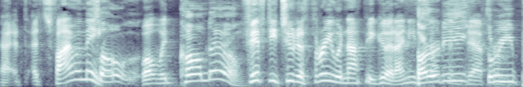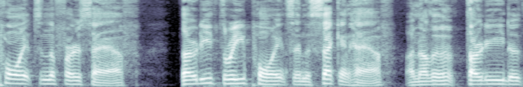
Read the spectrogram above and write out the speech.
it- it's fine with me. So well, would calm down. 52 to 3 would not be good. I need 33 points in the first half, 33 points in the second half, another 30 to,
